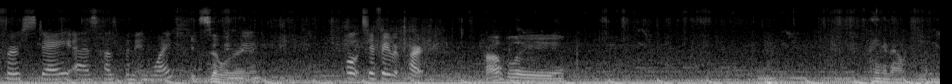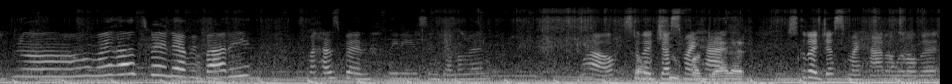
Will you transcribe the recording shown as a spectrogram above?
First day as husband and wife? Exhilarating. Mm-hmm. Well, What's your favorite part? Probably hanging out with you. No, my husband, everybody. my husband, ladies and gentlemen. Wow. Just gonna adjust you my forget hat. Just gonna adjust my hat a little bit.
